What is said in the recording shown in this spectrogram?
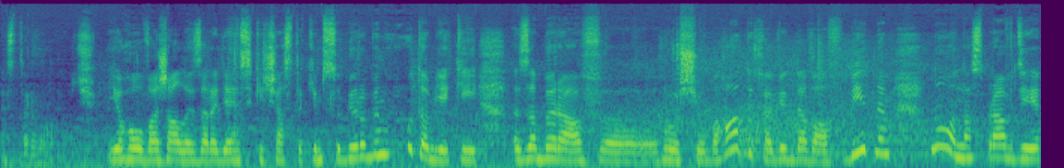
Нестор Іванович. Його вважали за радянський час таким собі Робін Гудом, який забирав е, гроші у багатих, а віддавав бідним. Ну насправді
